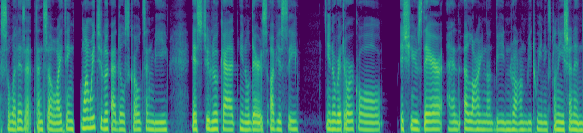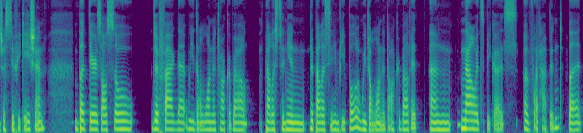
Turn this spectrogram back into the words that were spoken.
So what is it? And so I think one way to look at those quotes and be is to look at, you know, there's obviously, you know, rhetorical issues there and a line not being drawn between explanation and justification. But there's also the fact that we don't want to talk about Palestinian the Palestinian people and we don't want to talk about it. And now it's because of what happened. But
